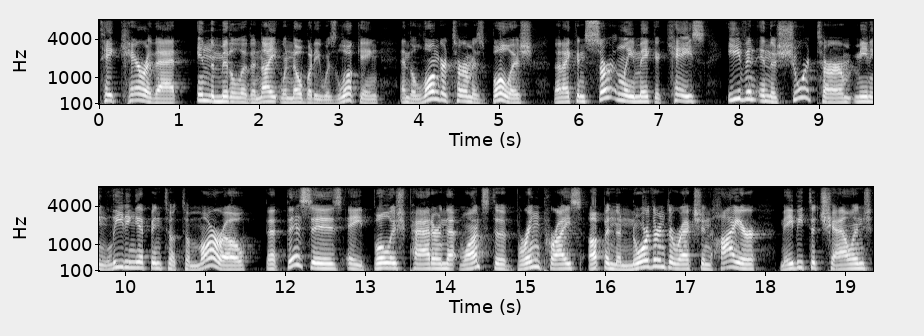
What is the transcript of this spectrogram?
take care of that in the middle of the night when nobody was looking, and the longer term is bullish, then I can certainly make a case, even in the short term, meaning leading up into tomorrow, that this is a bullish pattern that wants to bring price up in the northern direction higher maybe to challenge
